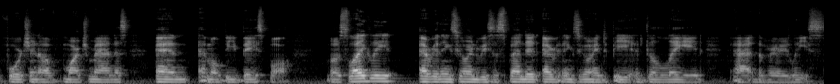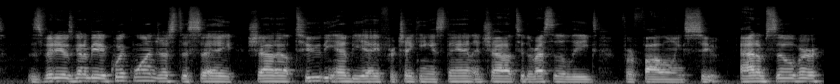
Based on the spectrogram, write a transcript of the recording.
fortune of March Madness and MLB baseball. Most likely, everything's going to be suspended, everything's going to be delayed at the very least. This video is going to be a quick one just to say shout out to the NBA for taking a stand and shout out to the rest of the leagues for following suit. Adam Silver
